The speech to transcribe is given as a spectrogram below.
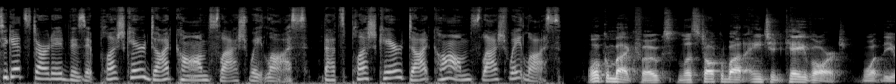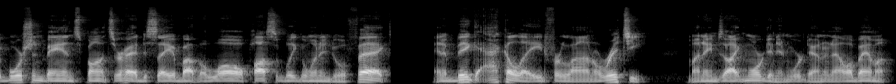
To get started, visit plushcare.com slash weight loss. That's plushcare.com slash weight loss. Welcome back, folks. Let's talk about ancient cave art, what the abortion ban sponsor had to say about the law possibly going into effect, and a big accolade for Lionel Richie. My name's Ike Morgan, and we're down in Alabama.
